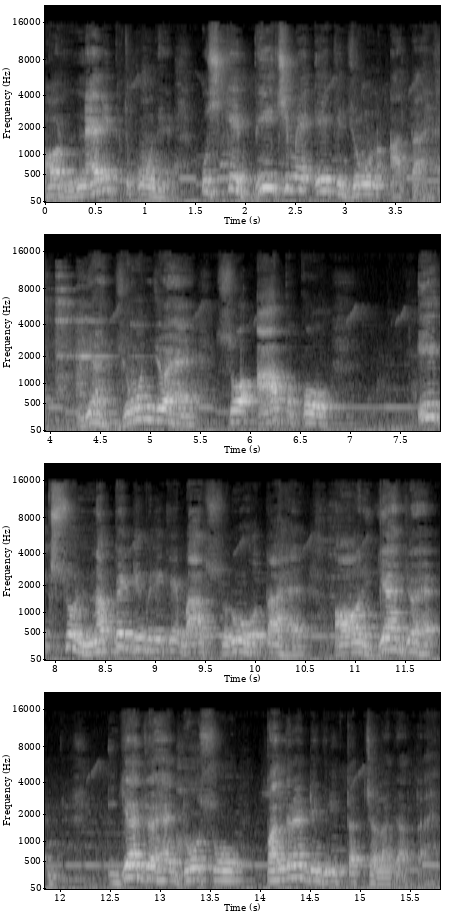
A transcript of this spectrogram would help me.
और नैरिक्त कोण है, उसके बीच में एक जोन आता है। यह जोन जो है, सो आपको 190 डिग्री के बाद शुरू होता है और यह जो है, यह जो है 215 डिग्री तक चला जाता है।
